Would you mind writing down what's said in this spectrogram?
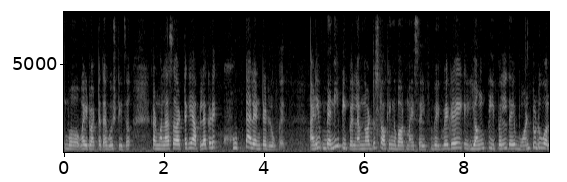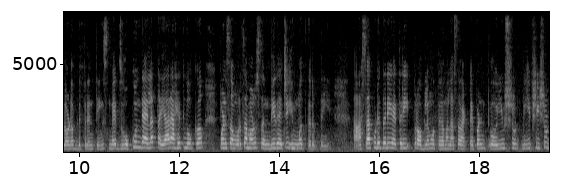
वाईट वाटतं त्या गोष्टीचं. कारण मला असं वाटतं की आपल्याकडे खूप टॅलेंटेड लोक आहेत. आणि many people I am not just talking about myself वेगवेगळे young people they want to do a lot of different things म्हणजे झोकून द्यायला तयार आहेत लोक पण समोरचा माणूस संधी द्यायची हिंमत करत नाही असा कुठेतरी काहीतरी प्रॉब्लेम होतोय मला असं वाटतंय. पण you should we she should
